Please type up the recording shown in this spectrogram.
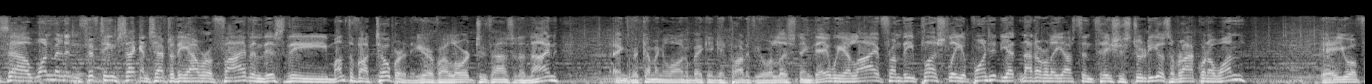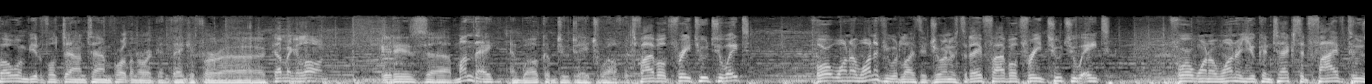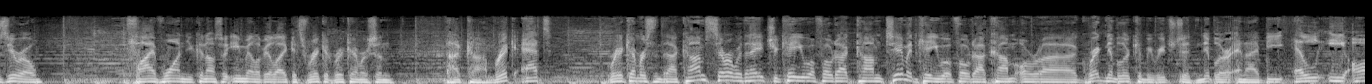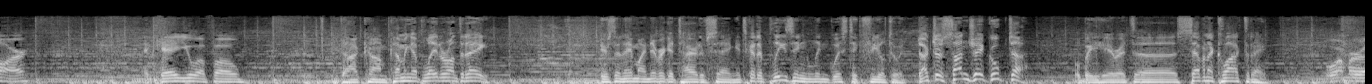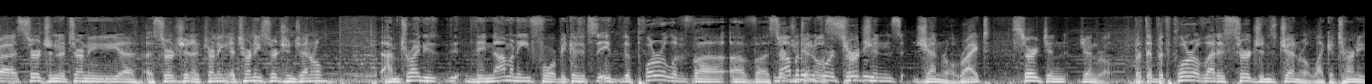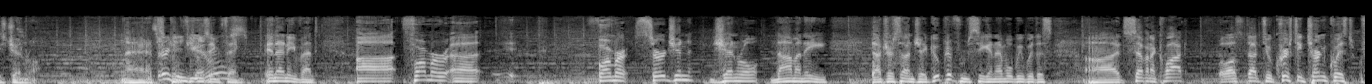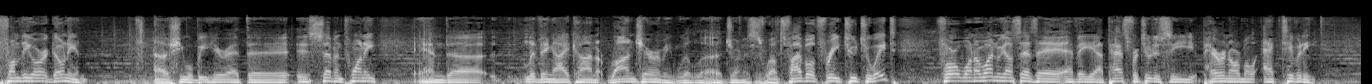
Uh, one minute and 15 seconds after the hour of five, and this the month of October in the year of our Lord 2009. Thank you for coming along and making it part of your listening day. We are live from the plushly appointed yet not overly ostentatious studios of Rock 101, KUFO in beautiful downtown Portland, Oregon. Thank you for uh, coming along. It is uh, Monday, and welcome to day 12. It's 503 228 4101 if you would like to join us today. 503 228 4101, or you can text at 520 51. You can also email if you like. It's rick at rickemerson.com. Rick at rickemerson.com. Sarah with an H at KUFO.com. Tim at KUFO.com. Or uh, Greg Nibler can be reached at Nibler, N-I-B-L-E-R, at KUFO.com. Coming up later on today, here's the name I never get tired of saying. It's got a pleasing linguistic feel to it. Dr. Sanjay Gupta will be here at uh, 7 o'clock today. Former uh, surgeon, attorney, uh, surgeon, attorney, attorney, surgeon general. I'm trying to the nominee for because it's it, the plural of uh, of uh, surgeon Nominee general, for is attorney- surgeons general, right? Surgeon General. But the but the plural of that is surgeons general, like attorneys general. Nah, it's a confusing generals? thing. In any event, uh, former uh, former Surgeon General nominee Dr. Sanjay Gupta from CNN will be with us uh, at seven o'clock. We'll also talk to Kristi Turnquist from the Oregonian. Uh, she will be here at the 720, and uh, living icon Ron Jeremy will uh, join us as well. It's 503 228 4101. We also has a, have a uh, pass for two to see paranormal activity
